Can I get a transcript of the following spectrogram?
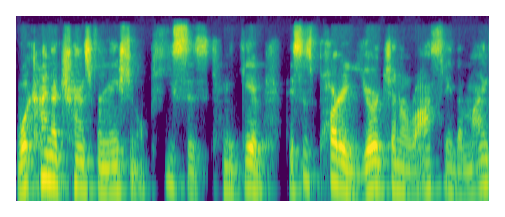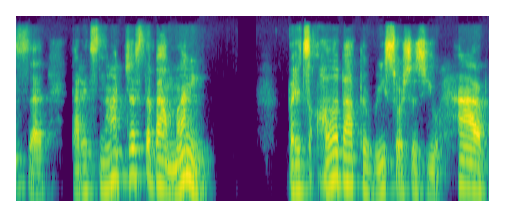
What kind of transformational pieces can he give? This is part of your generosity, the mindset that it's not just about money, but it's all about the resources you have.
